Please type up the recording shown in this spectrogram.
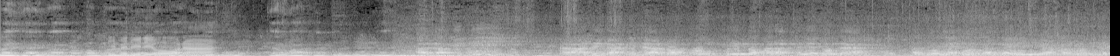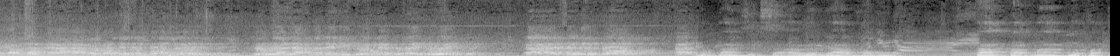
ไม่ใช่ว่าเขาต้องมานี่เป็นวิดีโอนะ แต่ว่าไม่เปิดโบสถ์ให้อาณาพิธีอ่าในงานที่จะรองพระองค์เป็นธรรมราชเนียทุนนะถ้าช่วงงานช่วงงานไหนงานมารวมกิจกรรมดังนะก็ก็จะเริ่มต้นเลยช่วงงานล่ำมาได้ดีเรื่องแบบเรื่อยเรื่อยการจะเริ่มต้นอ่าของการศึกษาเรื่องราวของการกลับมาเพื่อพัฒ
